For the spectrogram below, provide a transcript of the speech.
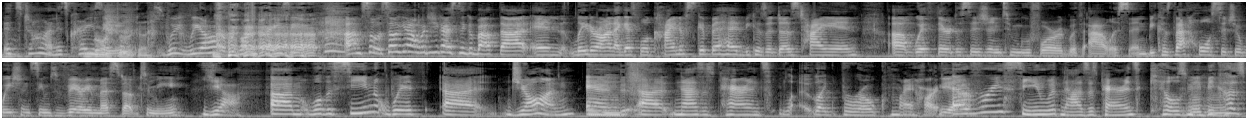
It's John. It's crazy. going through it, guys. We, we are. We're going crazy. um. So so yeah. What did you guys think about that? And later on, I guess we'll kind of skip ahead because it does tie in um, with their decision to move forward with Allison because that whole situation seems very messed up to me. Yeah. Um, well, the scene with uh, John and uh, Naz's parents like broke my heart. Yeah. Every scene with Naz's parents kills me because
